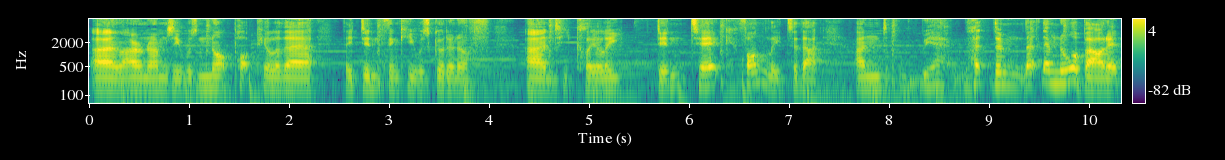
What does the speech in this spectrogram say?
um, Aaron Ramsey was not popular there. They didn't think he was good enough, and he clearly didn't take fondly to that. And yeah, let them let them know about it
